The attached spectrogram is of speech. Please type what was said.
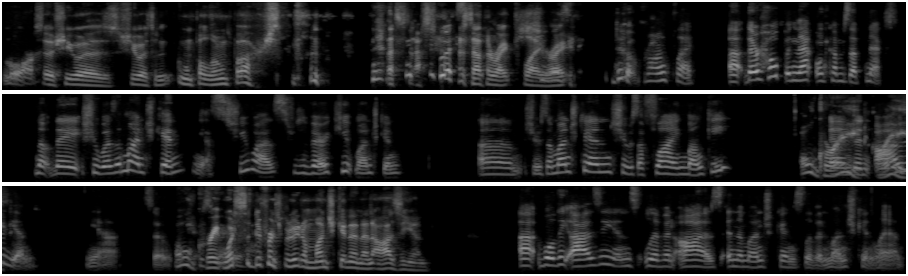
more. So she was she was an Oompa Loompa or something. that's not was, that's not the right play, right? Was, no, wrong play. Uh, they're hoping that one comes up next. No, they she was a munchkin. Yes, she was. She was a very cute munchkin. Um, she was a munchkin. She was a flying monkey. Oh, great! And an great. Ozian. Yeah. So. Oh, great! What's the difference between a munchkin and an Ozian? Uh, well, the Ozians live in Oz, and the Munchkins live in Munchkin Land.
